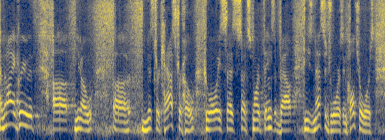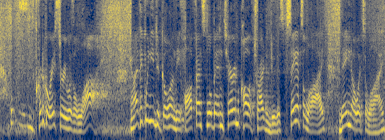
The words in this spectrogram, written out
And then I agree with, uh, you know, uh, Mr. Castro, who always says such smart things about these message wars and culture wars. Critical race theory was a lie. And I think we need to go on the offense a little bit. And Terry McAuliffe tried to do this. Say it's a lie. They know it's a lie.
